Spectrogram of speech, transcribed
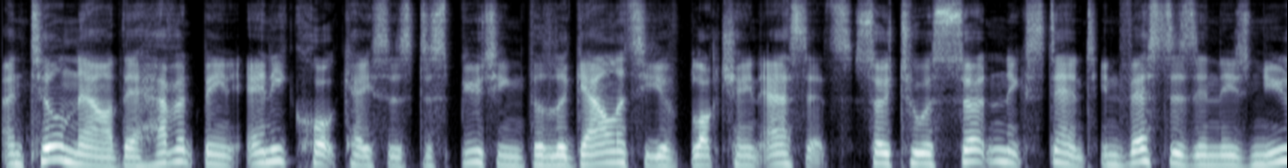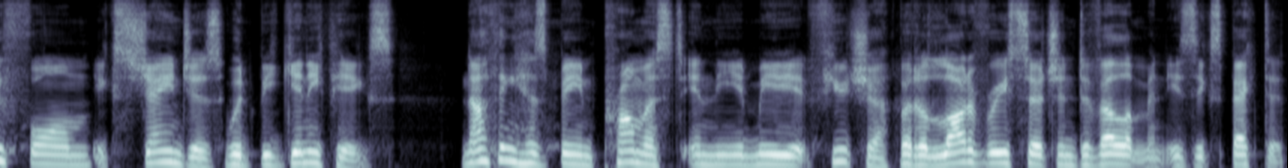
Until now, there haven't been any court cases disputing the legality of blockchain assets, so to a certain extent, investors in these new form exchanges would be guinea pigs. Nothing has been promised in the immediate future, but a lot of research and development is expected.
